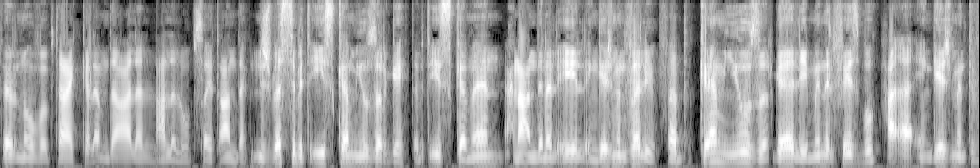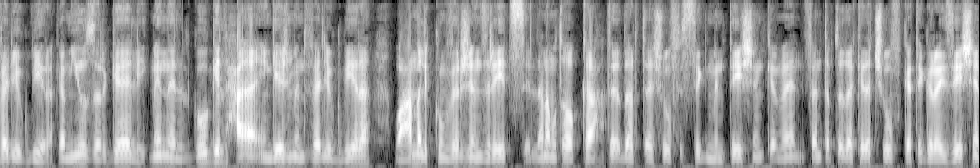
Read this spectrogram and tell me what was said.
return turnover بتاع الكلام ده على ال على ال website عندك. مش بس بتقيس كام user جه أنت بتقيس كمان إحنا عندنا الايه ال engagement value فكام user جالي من الفيسبوك حقق engagement value كبيرة. كام user جالي من الجوجل حقق engagement value كبيرة. وعمل ال conversions rates اللي أنا متوقعها. تقدر تشوف ال segmentation كمان. فأنت بتقدر كده تشوف categorization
